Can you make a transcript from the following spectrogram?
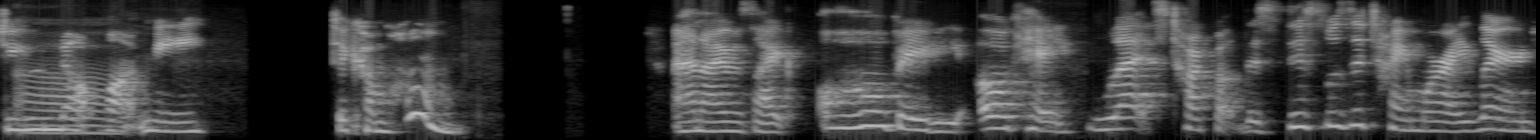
Do you uh. not want me to come home? And I was like, oh, baby, okay, let's talk about this. This was a time where I learned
